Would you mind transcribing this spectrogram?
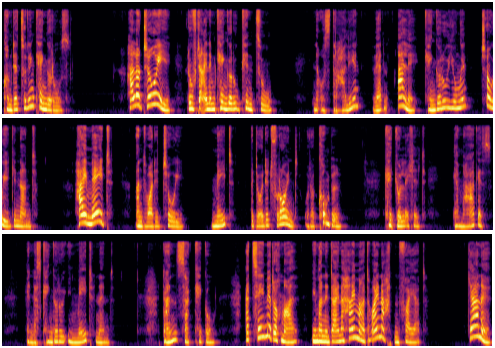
kommt er zu den Kängurus. Hallo Joey, ruft er einem Kängurukind zu. In Australien werden alle Kängurujungen Joey genannt. Hi Mate, antwortet Joey. Mate bedeutet Freund oder Kumpel. Keko lächelt. Er mag es, wenn das Känguru ihn Mate nennt. Dann sagt Keko, erzähl mir doch mal, wie man in deiner Heimat Weihnachten feiert. Gerne,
